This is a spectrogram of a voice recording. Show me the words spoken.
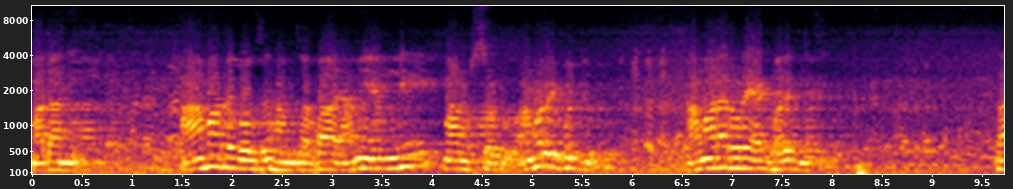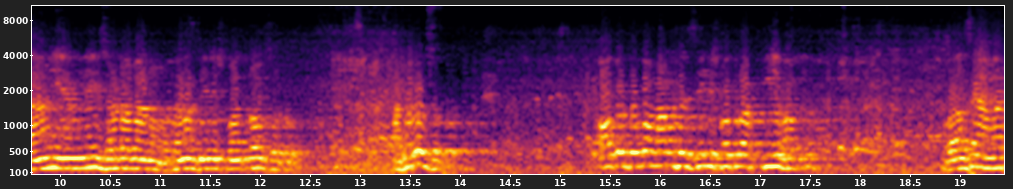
মাদানি। আমারে বলছে, হামজা, ভাই, আমি এমনি মানুষ ছোট। আমার এই পর্যন্ত। আমার আর ওরা এক ঘরে আমি এমনি ছোট মানুষ। আমার জিনিসপত্রও ছোট। আসলেও ছোট। অতটুকু মানুষের জিনিসপত্র আর কি হবে? বলছে আমার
